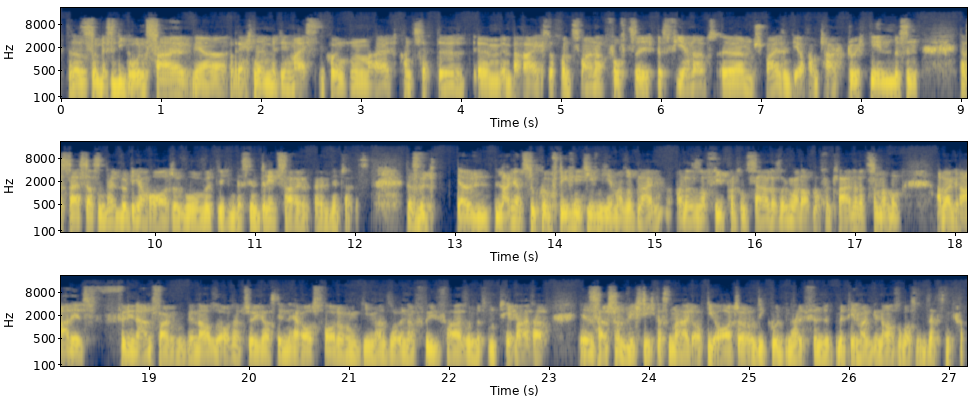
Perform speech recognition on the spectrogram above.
Also das ist so ein bisschen die Grundzahl. Wir rechnen mit den meisten Kunden halt Konzepte ähm, im Bereich so von 250 bis 400 ähm, Speisen, die auch am Tag durchgehen müssen. Das heißt, das sind halt wirklich auch Orte, wo wirklich ein bisschen Drehzahl ähm, hinter ist. Das wird ja, in langer Zukunft definitiv nicht immer so bleiben und es ist auch viel Potenzial, das irgendwann auch mal für kleinere zu machen. Aber gerade jetzt für den Anfang, genauso auch natürlich aus den Herausforderungen, die man so in der Frühphase mit so einem Thema halt hat, ist es halt schon wichtig, dass man halt auch die Orte und die Kunden halt findet, mit denen man genau sowas umsetzen kann.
